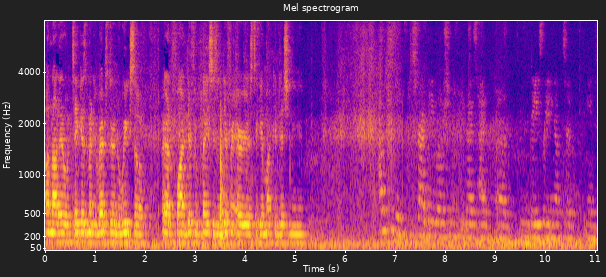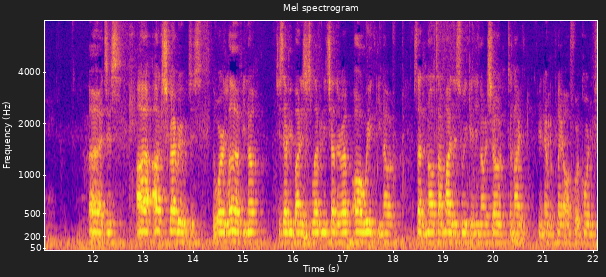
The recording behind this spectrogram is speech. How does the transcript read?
I'm not able to take as many reps during the week, so I got to find different places and different areas to get my conditioning in. How would you describe the emotions you guys had uh, in the days leading up to the game today? Uh, just I, I'll describe it with just the word love. You know, just everybody's just loving each other up all week. You know, it's at an all-time high this week, and you know it showed tonight being able to play all four quarters.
